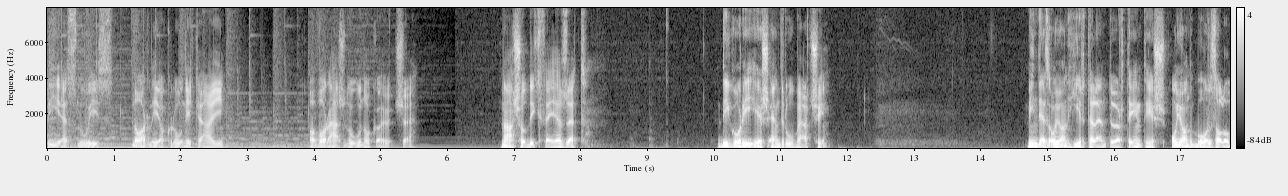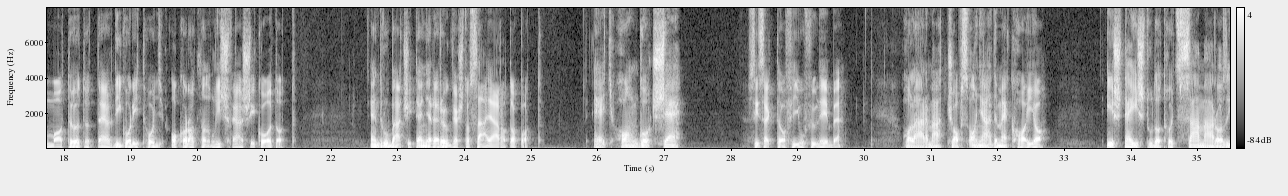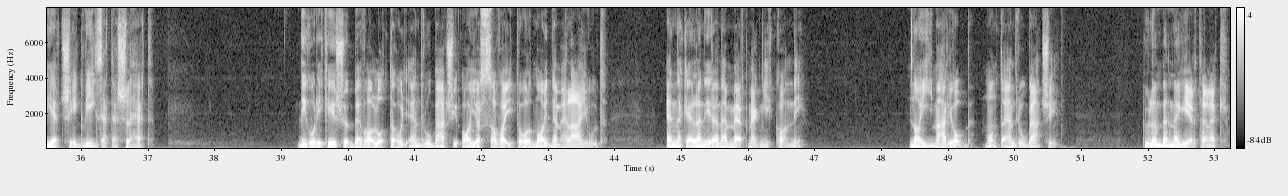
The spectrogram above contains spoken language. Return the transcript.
C.S. Lewis Narnia krónikái A varázsló unokaöccse Második fejezet Digori és Andrew bácsi Mindez olyan hirtelen történt, és olyan borzalommal töltötte el Digorit, hogy akaratlanul is felsikoltott. Andrew bácsi tenyere rögvest a szájára tapadt. Egy hangot se! sziszegte a fiú fülébe. Halármát csapsz, anyád meghallja. És te is tudod, hogy számára az ijegység végzetes lehet. Digori később bevallotta, hogy Andrew bácsi aljas szavaitól majdnem elájult. Ennek ellenére nem mert megnyikkanni. Na így már jobb, mondta Andrew bácsi. Különben megértenek,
